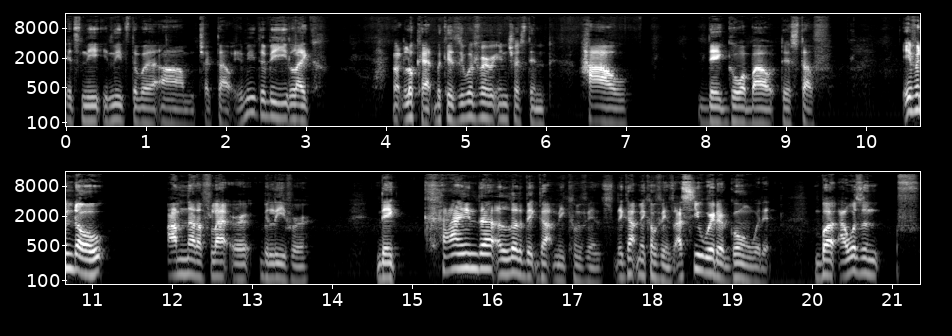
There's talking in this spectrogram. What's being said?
it's neat it needs to be um checked out. It needs to be like like look at because it was very interesting how they go about their stuff. Even though i'm not a flat earth believer they kinda a little bit got me convinced they got me convinced i see where they're going with it but i wasn't f-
